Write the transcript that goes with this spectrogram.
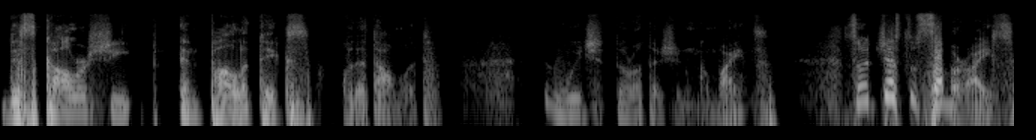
the scholarship and politics of the Talmud, which the rotation combines. So just to summarize,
